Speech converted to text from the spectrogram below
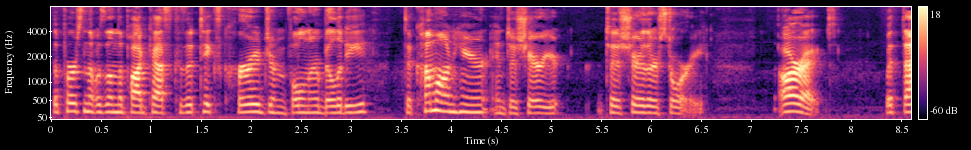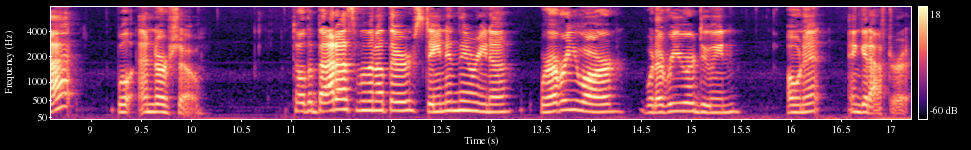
the person that was on the podcast because it takes courage and vulnerability to come on here and to share your to share their story. All right. With that, we'll end our show. Tell the badass women out there staying in the arena, wherever you are, whatever you are doing, own it and get after it.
